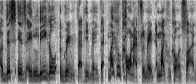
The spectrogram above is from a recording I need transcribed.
uh, this is a legal agreement that he made, that Michael Cohen actually made, and Michael Cohen signed.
